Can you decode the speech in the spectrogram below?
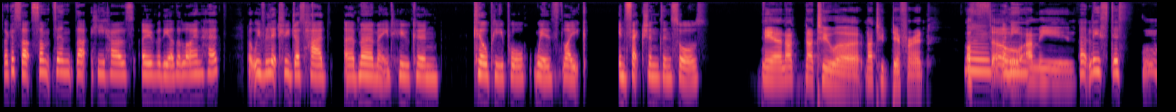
So I guess that's something that he has over the other lion head. But we've literally just had a mermaid who can kill people with like infections and sores. Yeah, not not too uh not too different. No, Although I mean, I mean at least this, mm,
